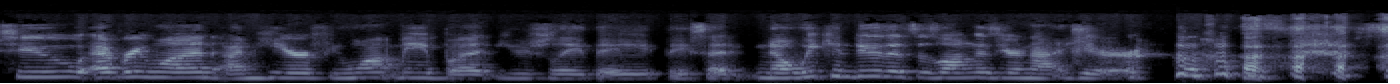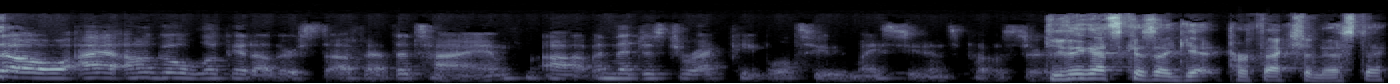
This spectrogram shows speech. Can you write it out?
to everyone. I'm here if you want me, but usually they they said, no, we can do this as long as you're not here. so I, will go look at other stuff at the time, um, and then just direct people to my students' posters. Do you think that's because I get perfectionistic?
